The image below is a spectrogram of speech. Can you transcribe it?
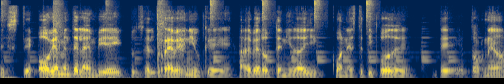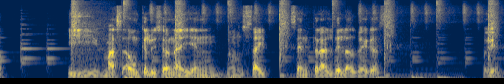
este, obviamente la NBA, pues el revenue que ha de haber obtenido ahí con este tipo de, de torneo, y más aún que lo hicieron ahí en un site central de Las Vegas. Muy bien.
